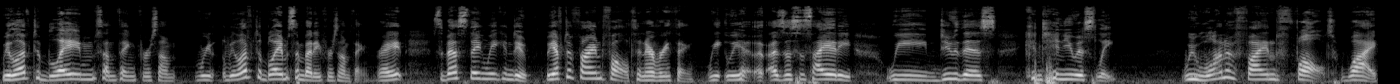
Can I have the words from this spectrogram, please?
we love to blame something for some we, we love to blame somebody for something right? It's the best thing we can do. We have to find fault in everything. We, we as a society we do this continuously. We want to find fault. Why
